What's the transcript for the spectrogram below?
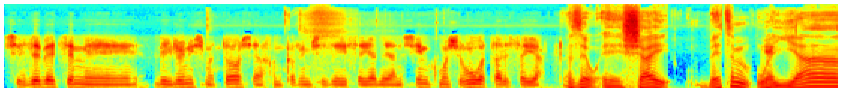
שזה בעצם אה, לעילוי נשמתו, שאנחנו מקווים שזה יסייע לאנשים כמו שהוא רצה לסייע. אז זהו, אה, שי, בעצם כן. הוא היה,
